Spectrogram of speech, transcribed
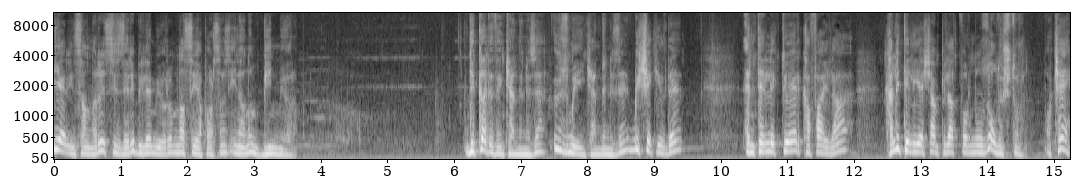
Diğer insanları sizleri bilemiyorum. Nasıl yaparsınız inanın bilmiyorum. Dikkat edin kendinize, üzmeyin kendinizi. Bir şekilde entelektüel kafayla kaliteli yaşam platformunuzu oluşturun. Okey?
